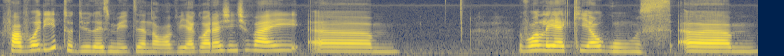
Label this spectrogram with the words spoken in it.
favorito de 2019. E agora a gente vai. Um, vou ler aqui alguns. Um,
